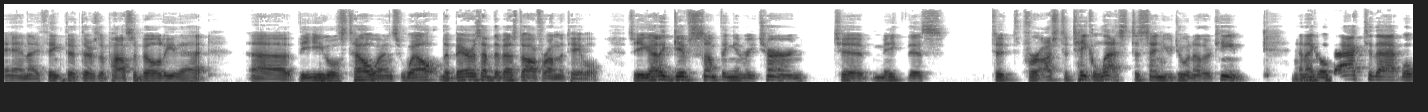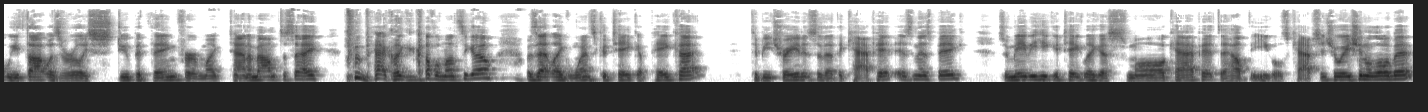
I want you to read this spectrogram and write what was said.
and I think that there's a possibility that uh, the Eagles tell Wentz, "Well, the Bears have the best offer on the table, so you got to give something in return to make this." To, for us to take less to send you to another team. Mm-hmm. And I mm-hmm. go back to that, what we thought was a really stupid thing for Mike Tannenbaum to say back like a couple months ago was that like Wentz could take a pay cut to be traded so that the cap hit isn't as big. So maybe he could take like a small cap hit to help the Eagles cap situation a little bit.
